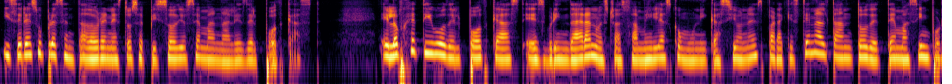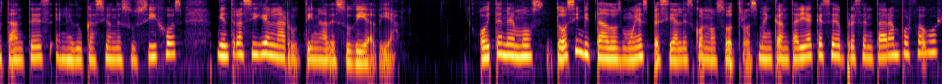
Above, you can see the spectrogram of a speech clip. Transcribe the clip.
y seré su presentador en estos episodios semanales del podcast. El objetivo del podcast es brindar a nuestras familias comunicaciones para que estén al tanto de temas importantes en la educación de sus hijos mientras siguen la rutina de su día a día. Hoy tenemos dos invitados muy especiales con nosotros. Me encantaría que se presentaran, por favor.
